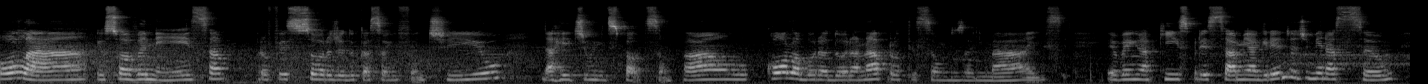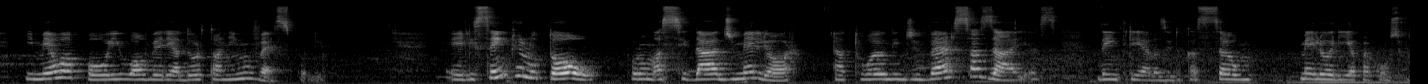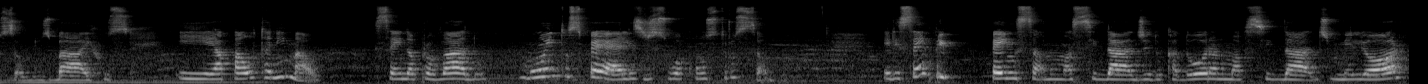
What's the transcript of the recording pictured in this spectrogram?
Olá, eu sou a Vanessa, professora de educação infantil da Rede Municipal de São Paulo, colaboradora na proteção dos animais. Eu venho aqui expressar minha grande admiração e meu apoio ao vereador Toninho Vespoli. Ele sempre lutou por uma cidade melhor, atuando em diversas áreas, dentre elas educação, melhoria para a construção dos bairros e a pauta animal, sendo aprovado muitos PLs de sua construção. Ele sempre pensa numa cidade educadora, numa cidade melhor,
